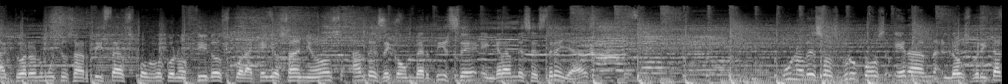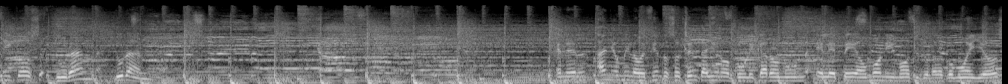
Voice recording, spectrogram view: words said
Actuaron muchos artistas poco conocidos por aquellos años antes de convertirse en grandes estrellas. Uno de esos grupos eran los británicos Duran Duran. En el año 1981 publicaron un LP homónimo titulado como ellos,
